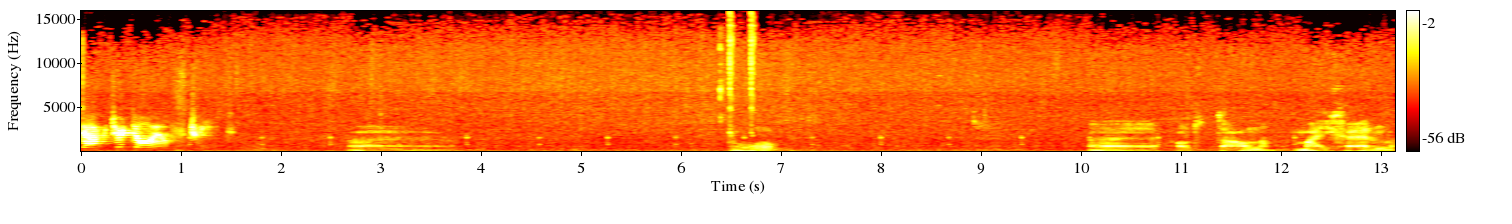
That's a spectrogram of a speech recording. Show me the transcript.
Dr. Doyle Street. eee, tu. Eee, Town. Mayhem.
